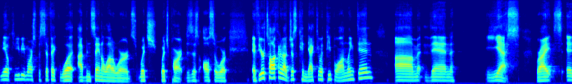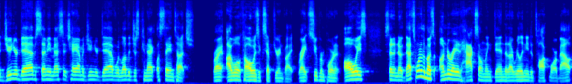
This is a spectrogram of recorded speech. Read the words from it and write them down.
Neil, can you be more specific? What I've been saying a lot of words. Which which part does this also work? If you're talking about just connecting with people on LinkedIn, um, then yes, right. Uh, junior dev, send me a message. Hey, I'm a junior dev. Would love to just connect. Let's stay in touch. Right. I will always accept your invite. Right. Super important. Always send a note. That's one of the most underrated hacks on LinkedIn that I really need to talk more about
